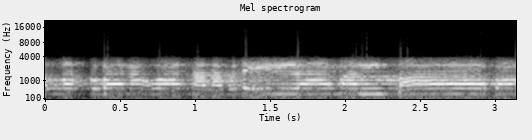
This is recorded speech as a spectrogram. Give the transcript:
আল্লাহ তাআলা বলে, ইল্লা মান তাবা।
